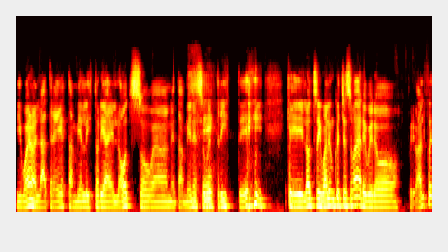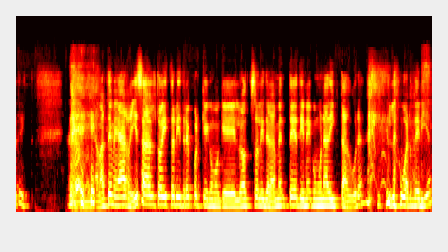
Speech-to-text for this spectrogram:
y bueno, en la 3 también la historia de Lotso, weón, eh, también es Sí. súper triste. que Lotso igual es un coche de su madre, pero, pero igual fue triste. Eh, aparte me da risa el Toy Story 3 porque como que Lotso literalmente tiene como una dictadura en la guardería.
